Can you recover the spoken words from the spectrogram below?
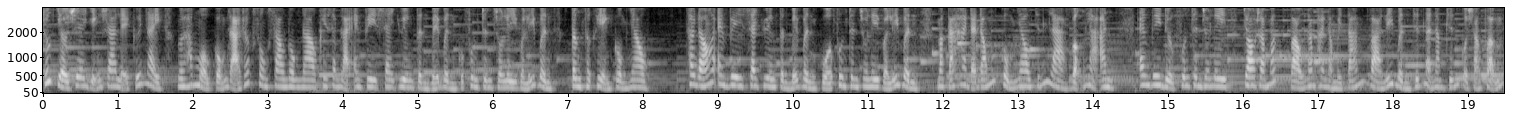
Trước giờ rê diễn ra lễ cưới này, người hâm mộ cũng đã rất xôn xao nôn nao khi xem lại MV xe duyên tình bể bình của Phương Trinh Jolie và Lý Bình từng thực hiện cùng nhau. Theo đó, MV Sa duyên tình bể bình của Phương Trinh Jolie và Lý Bình mà cả hai đã đóng cùng nhau chính là Vẫn là anh. MV được Phương Trinh Jolie cho ra mắt vào năm 2018 và Lý Bình chính là năm chính của sản phẩm.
